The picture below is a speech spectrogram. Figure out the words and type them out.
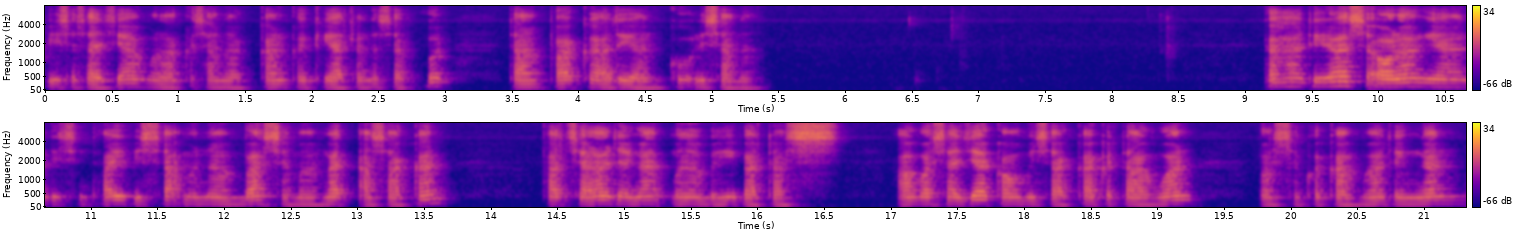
bisa saja melaksanakan kegiatan tersebut tanpa kehadiranku di sana. Kehadiran seorang yang dicintai bisa menambah semangat asalkan pacaran dengan melebihi batas. Awas saja kalau misalkan ketahuan masuk ke kamar dengan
